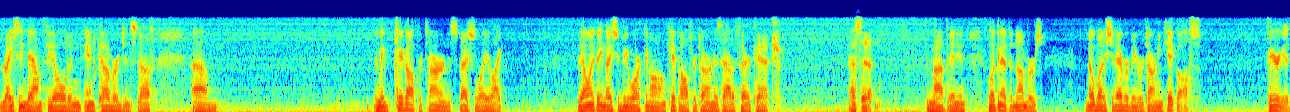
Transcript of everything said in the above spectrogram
racing downfield and, and coverage and stuff. Um, I mean, kickoff return, especially like the only thing they should be working on on kickoff return is how to fair catch. That's it, in my opinion. Looking at the numbers, nobody should ever be returning kickoffs. Period.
